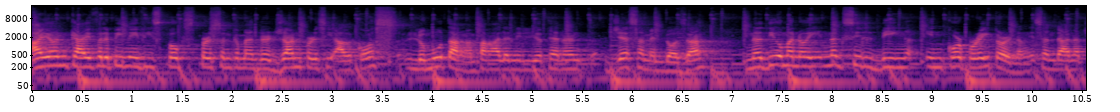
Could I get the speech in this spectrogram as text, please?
Ayon kay Philippine Navy spokesperson Commander John Percy Alcos, lumutang ang pangalan ni Lieutenant Jessa Mendoza na di umano'y nagsilbing incorporator ng 173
